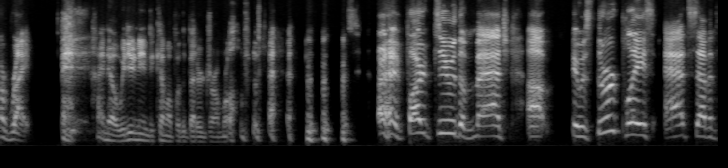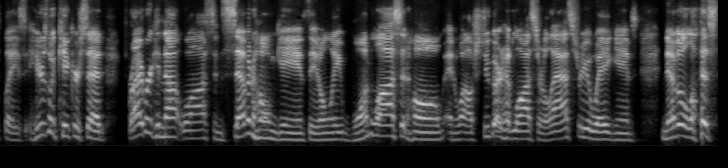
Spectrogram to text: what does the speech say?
All right. I know we do need to come up with a better drum roll for that. All right, part two, the match. Uh, it was third place at seventh place. Here's what Kicker said Freiburg had not lost in seven home games. They had only one loss at home. And while Stuttgart had lost their last three away games, nevertheless,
